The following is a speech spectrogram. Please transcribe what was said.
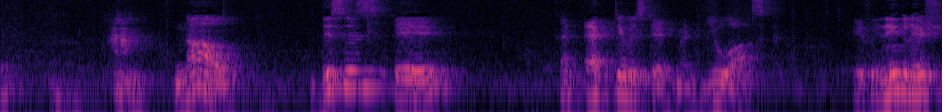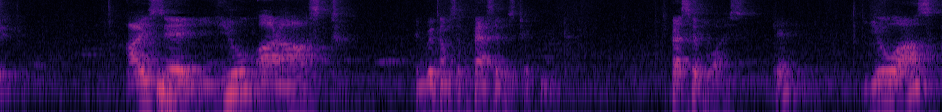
Okay. Now, this is a an active statement. You ask. If in English I say you are asked, it becomes a passive statement. Passive voice. Okay. You ask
